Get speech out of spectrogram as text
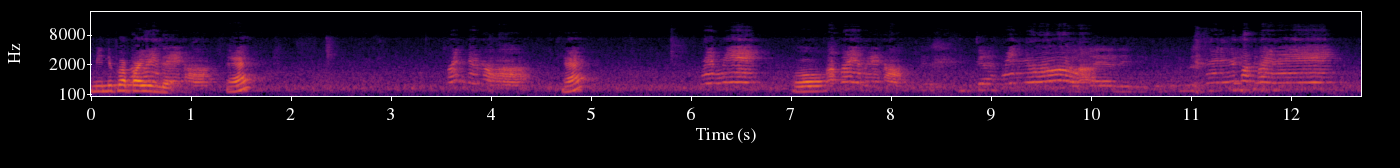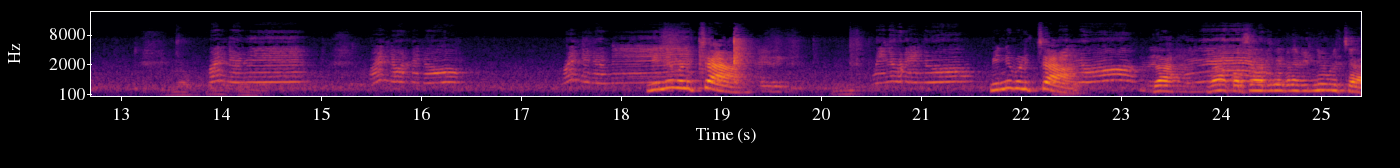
മിനി പപ്പായില്ലേ? ഏ? ഏ? ഓ. മിന്നു വിളിച്ചാ? മിന്നു വിളിച്ചാ? ദാ, ദാ കുറച്ച് നേരത്തെ കേൾക്കണേ മിന്നു വിളിച്ചാ?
